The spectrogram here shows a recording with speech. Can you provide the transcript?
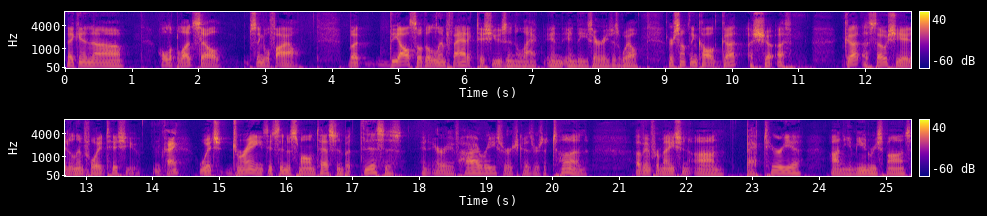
They can uh, hold a blood cell single file. But the also the lymphatic tissues in the lac, in, in these areas as well. There's something called gut asho- uh, gut associated lymphoid tissue Okay. which drains. It's in the small intestine, but this is an area of high research because there's a ton of information on bacteria, on the immune response.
